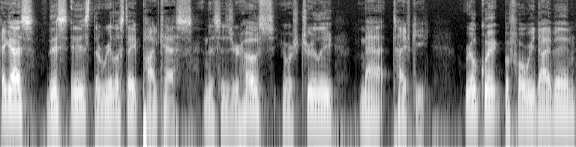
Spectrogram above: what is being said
Hey guys, this is the Real Estate Podcast, and this is your host, yours truly, Matt Teifke. Real quick before we dive in,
